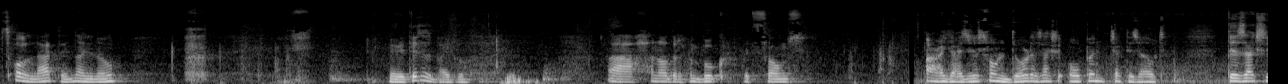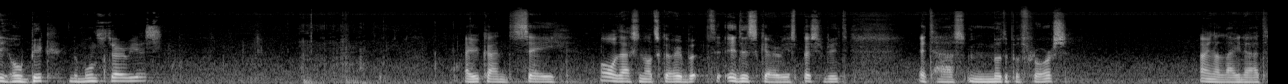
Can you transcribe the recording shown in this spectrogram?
It's all Latin, I know. Maybe this is Bible. Ah, another book with songs. Alright guys, just found the door that's actually open. Check this out. This is actually how big the monastery is. And you can say, oh that's not scary, but it is scary, especially it, it has multiple floors. I don't like that.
